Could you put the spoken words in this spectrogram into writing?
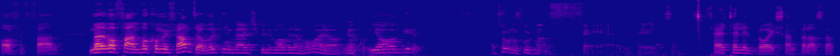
ja, för fan. Men vad fan, vad kom vi fram till då? Vilken värld skulle man vilja vara i då? Jag... jag Jag tror nog fortfarande Fairytale alltså. Fairytale är ett bra exempel alltså.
